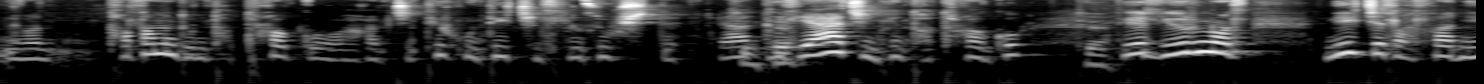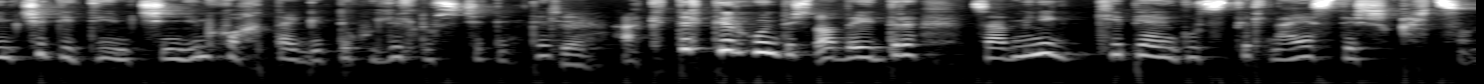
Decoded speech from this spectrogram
нэг толомон дүн тодорхойгүй байгаа юм чинь тэр хүн тийч хэлэх нь зөв шүү дээ. Яг тэгвэл яаж юмхэн тодорхойгүй. Тэгэл ер нь бол нэг жил болохоор нэмчихэд идэм чинь нэмэх бахтай гэдэг хүлээлт үсчихэд байна тий. А гэтэл тэр хүнд ч одоо эдэр за миний KPI-ийн гүйцэтгэл 80-аас дээш гарцсан.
